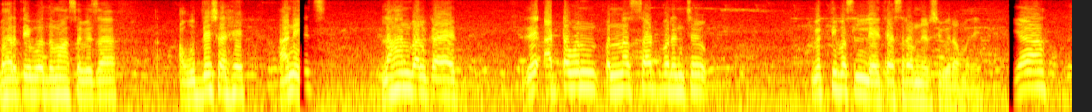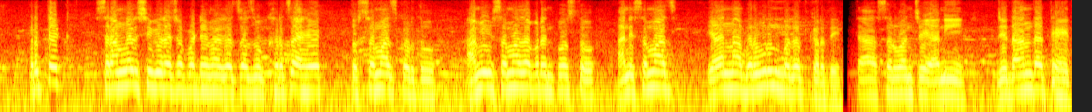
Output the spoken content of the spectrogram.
भारतीय बौद्ध महासभेचा उद्देश आहे. आणि लहान बालकं आहेत जे अठ्ठावन्न पन्नास साठपर्यंतचे व्यक्ती बसलेले आहेत त्या श्रामनेर शिबिरामध्ये. या प्रत्येक श्रामनेर शिबिराच्या पाठीमागाचा जो खर्च आहे तो समाज करतो. आम्ही समाजापर्यंत पोहोचतो आणि समाज यांना भरभरून मदत करते. त्या सर्वांचे आणि जे दानदाते आहेत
